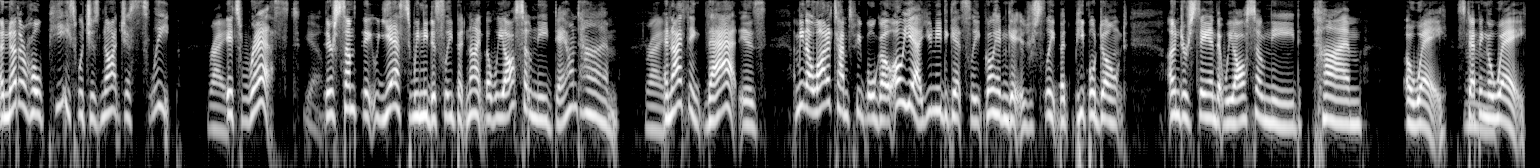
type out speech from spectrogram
another whole piece which is not just sleep. right. It's rest. Yeah. There's something yes, we need to sleep at night, but we also need downtime. right. And I think that is I mean a lot of times people will go, "Oh yeah, you need to get sleep. Go ahead and get your sleep." But people don't understand that we also need time away, stepping Mm. away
